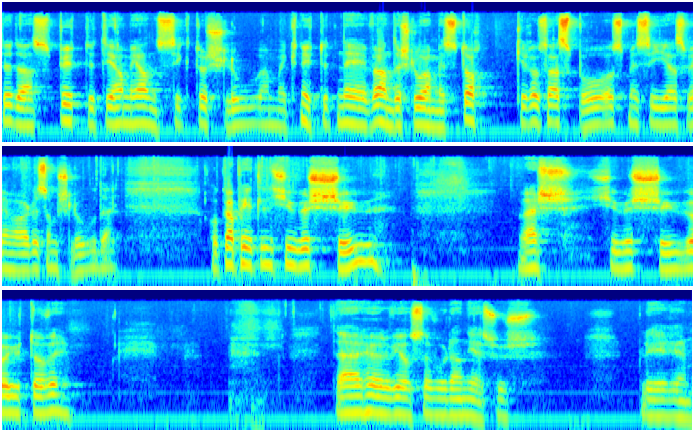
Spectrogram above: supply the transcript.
Da spyttet de ham i ansiktet og slo ham med knyttet neve. Andre slo ham med stokker og sa, spå oss, Messias, hvem var det som slo deg? Og kapittel 27, vers 27 og utover. Der hører vi også hvordan Jesus blir eh,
